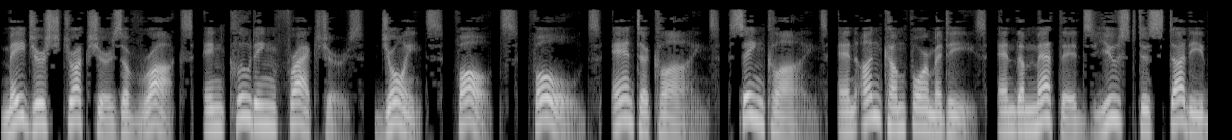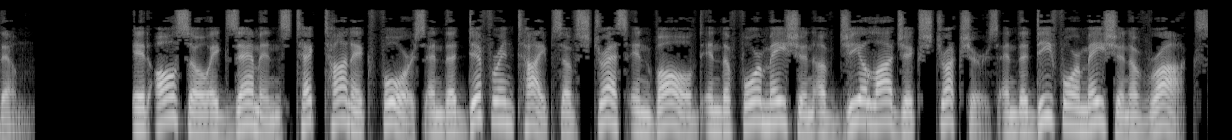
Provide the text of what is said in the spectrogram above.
major structures of rocks, including fractures, joints, faults, folds, anticlines, synclines, and unconformities, and the methods used to study them. It also examines tectonic force and the different types of stress involved in the formation of geologic structures and the deformation of rocks.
